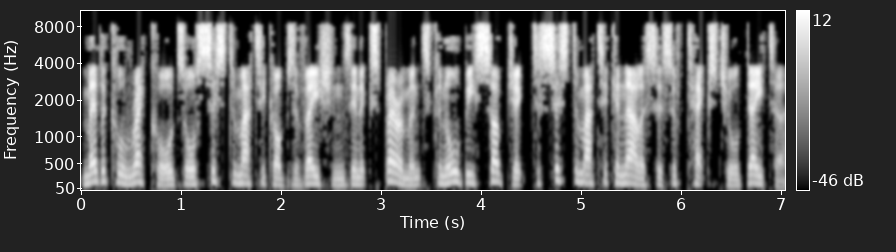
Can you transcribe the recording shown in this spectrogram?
medical records or systematic observations in experiments can all be subject to systematic analysis of textual data.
